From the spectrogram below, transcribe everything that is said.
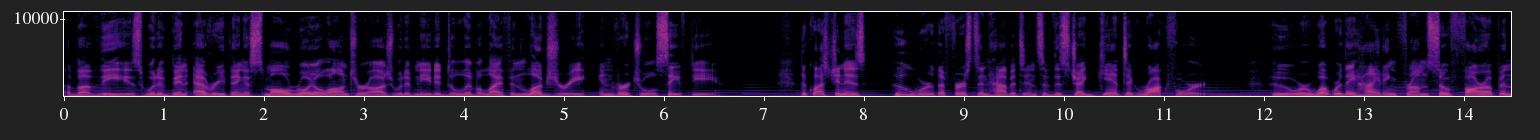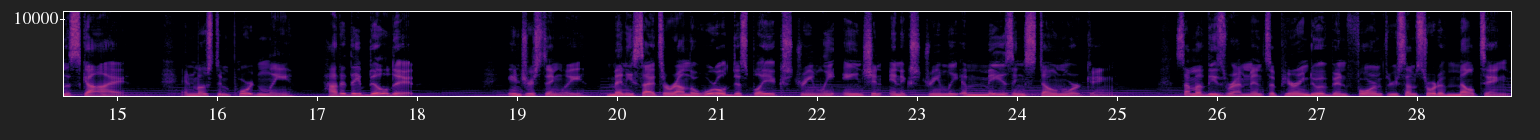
Above these would have been everything a small royal entourage would have needed to live a life in luxury in virtual safety. The question is, who were the first inhabitants of this gigantic rock fort? Who or what were they hiding from so far up in the sky? And most importantly, how did they build it? Interestingly, many sites around the world display extremely ancient and extremely amazing stoneworking. Some of these remnants appearing to have been formed through some sort of melting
